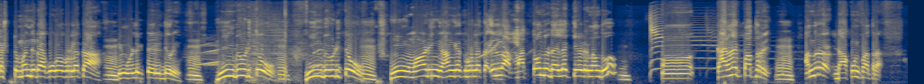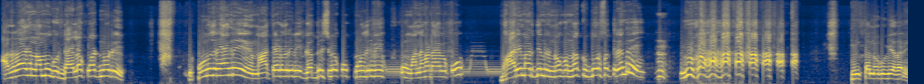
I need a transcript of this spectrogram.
ಎಷ್ಟ್ ಮಂದಿ ಡಾಕುಗಳು ಬರ್ಲಕ್ಕ? ಹಿಂಗ್ ಹೊಡ್ಲಿಕ್ ತಯಾರಿದ್ದೇವ್ರಿ ಹಿಂಗ್ ಬಿ ಹೊಡಿತೇವು. ಹಿಂಗ್ ಬಿ ಹೊಡಿತೇವು. ಹಿಂಗ್ ಮಾಡಿ ಹಿಂಗ್ ಹಂಗ ಬರ್ಲಕ್ಕ? ಇಲ್ಲ ಮತ್ತೊಂದು ಡೈಲಾಗ್ ಕೇಳ್ರಿ ನಂದು. ಆ, ಕಾರಣಕ್ ಪಾತ್ರ ರೀ. ಅಂದ್ರ ಡಾಕುನ್ ಪಾತ್ರ. ಅದ್ರಾಗ ನಮಗ್ ಡೈಲಾಗ್ ಕೊಟ್ ನೋಡ್ರಿ. ಕುಣುದ್ರಿ ಹೆಂಗ್ರಿ? ಮಾತಾಡಿದ್ರಿ ಬಿ ಗದ್ರಿಸ್ಬೇಕು ಕುಣುದ್ರಿ ಬಿ ಮನಗಂಡ ಆಗ್ಬೇಕು. ಭಾರಿ ಮಾಡ್ತೀನ್ರಿ ನಗು ನಕ್ ತೋರ್ಸತ್ರೇನ್ರಿ ಇಂತ ನಗು ಬಿ ಅದಾರಿ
